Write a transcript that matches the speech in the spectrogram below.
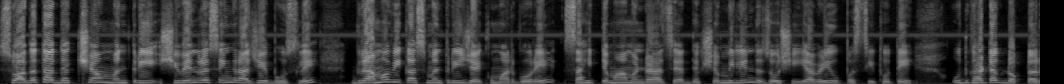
स्वागताध्यक्ष मंत्री शिवेंद्रसिंग राजे भोसले ग्रामविकास मंत्री जयकुमार गोरे साहित्य महामंडळाचे अध्यक्ष मिलिंद जोशी यावेळी उपस्थित होते. उद्घाटक डॉक्टर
